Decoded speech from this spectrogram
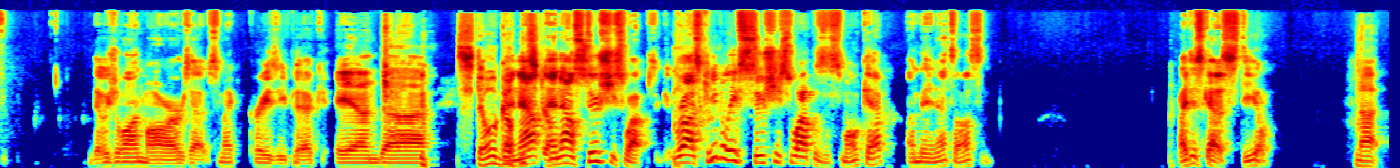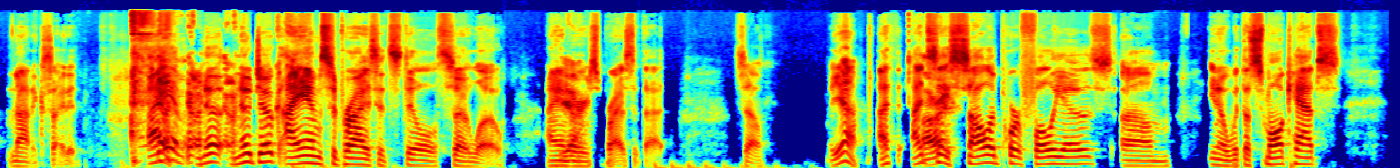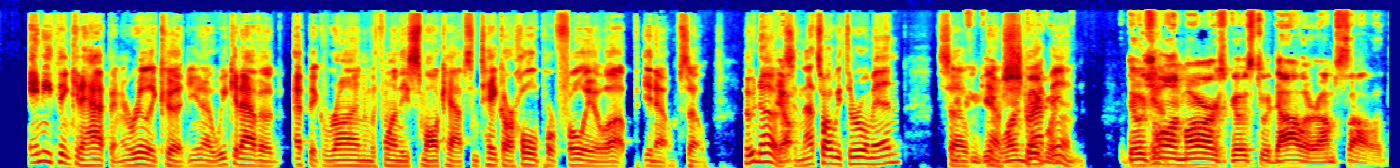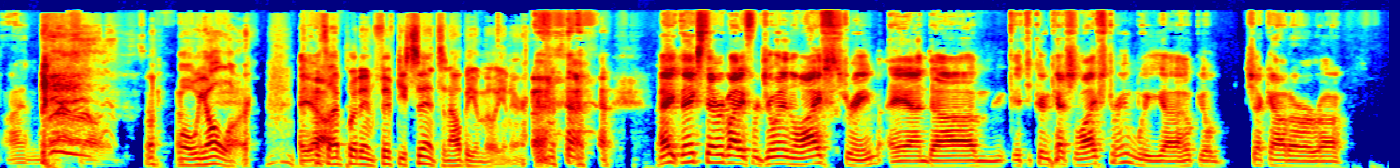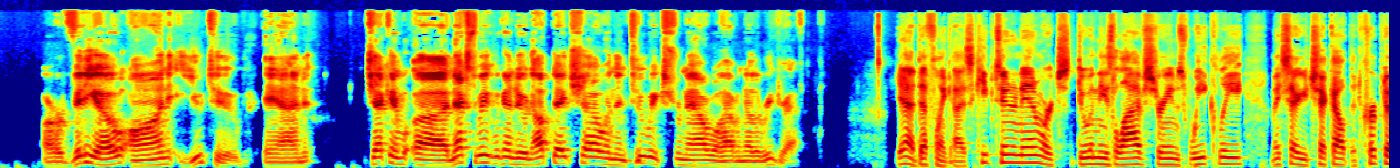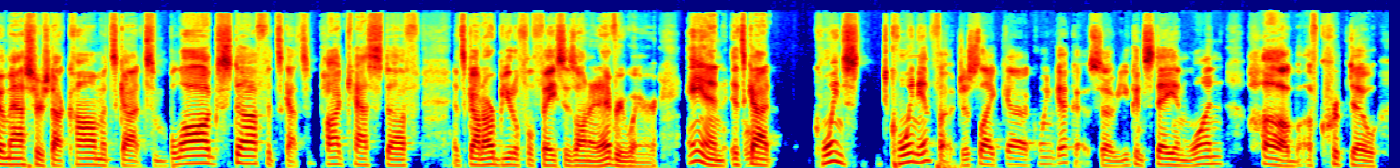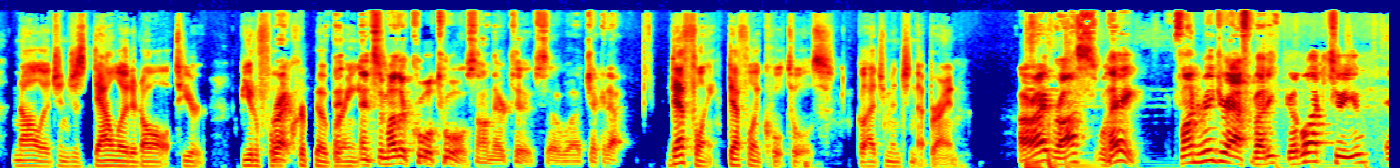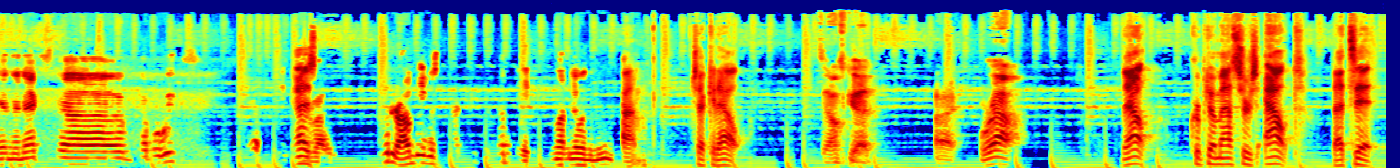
Dogelon Mars. That's my crazy pick. And uh, Still going and now strong. and now Sushi Swap. Ross, can you believe Sushi Swap is a small cap? I mean, that's awesome. I just got a steal. not not excited. I am no no joke. I am surprised it's still so low. I am Yeah. very surprised at that. So, yeah, I th- I'd All say right. solid portfolios. Um, you know, with the small caps, anything can happen. It really could. You know, we could have a epic run with one of these small caps and take our whole portfolio up. You know, so who knows? Yeah. And that's why we threw them in. So you can you, get know, one big strap one. in. Dogelon Mars goes to a dollar. I'm solid. I am solid. Well, we all are. Yeah. I put in fifty cents and I'll be a millionaire. Hey, thanks to everybody for joining the live stream. And um, if you couldn't catch the live stream, we uh, hope you'll check out our uh, our video on YouTube and check in uh, next week. We're going to do an update show, and then two weeks from now we'll have another redraft. Yeah, definitely, guys. Keep tuning in. We're just doing these live streams weekly. Make sure you check out the cryptomasters.com. It's got some blog stuff, it's got some podcast stuff, it's got our beautiful faces on it everywhere, and it's got coins coin info just like uh, CoinGecko. So you can stay in one hub of crypto knowledge and just download it all to your beautiful right. crypto brain. And, and, some other cool tools on there too. So uh, check it out. Definitely, definitely cool tools. Glad you mentioned that, Brian. All right, Ross. Well, hey, fun redraft, buddy. Good luck to you in the next uh, couple weeks. Guys, Twitter, I'll give us an update if you want to know in the meantime. Check it out. Sounds good. All right, we're out. Out. Crypto Masters out. That's it.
